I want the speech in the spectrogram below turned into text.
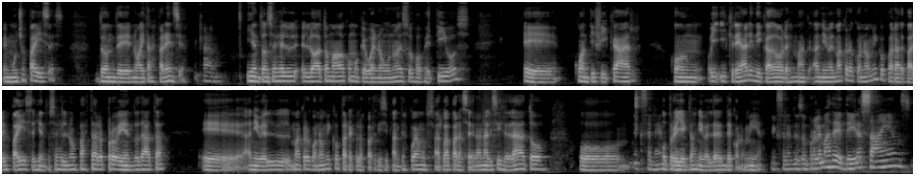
en, muchos países donde no hay transparencia. Claro. Y entonces él, lo ha tomado como que, bueno, uno de sus objetivos, cuantificar con, y, crear indicadores a nivel macroeconómico para varios países. Y entonces él nos va a estar proveyendo data eh, a nivel macroeconómico para que los participantes puedan usarla para hacer análisis de datos o, o proyectos a nivel de, economía. Excelente. Son problemas de data science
